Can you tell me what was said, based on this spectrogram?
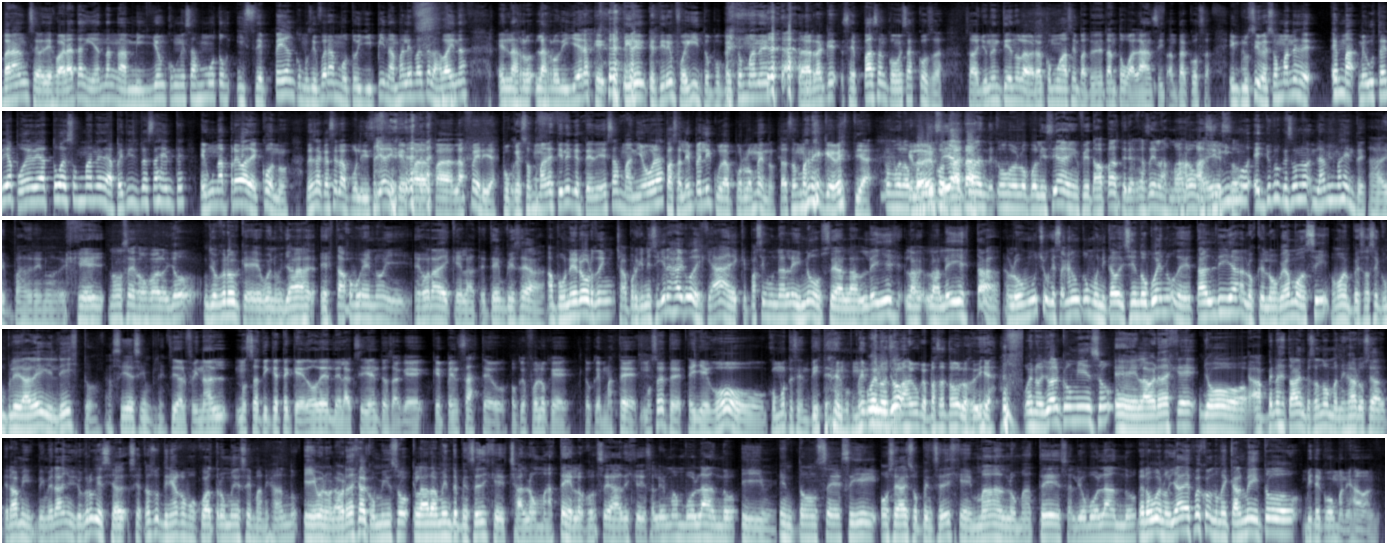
van, se desbaratan y andan a millón con esas motos y se pegan como si fueran MotoGP. Nada más les faltan las vainas en las, ro- las rodilleras que, que tiren, que tiren fueguito. Porque estos manes, la verdad que se pasan con esas cosas. O sea, yo no entiendo la verdad cómo hacen para tener tanto balance y tanta cosa. Inclusive esos manes de... Es más, me gustaría poder ver a todos esos manes de apetito toda esa gente en una prueba de cono. De esa que hace la policía y que para, para la feria. Porque esos manes tienen que tener esas maniobras para salir en película, por lo menos. O sea, son manes que bestia. Como los policías, como los policías en Fiesta Patria que hacen las maromas Así y eso. mismo, eh, yo creo que son lo- la misma gente. Ay, padre, no, es que, no sé, Juan Pablo, yo, yo creo que, bueno, ya está bueno y es hora de que la TT empiece a, a poner orden, o sea, porque ni siquiera es algo de que, ah, de que pasen una ley, no, o sea, la ley, es- la, la ley está, lo mucho que salga un comunicado diciendo, bueno, de tal día, los que los veamos así, vamos a empezar a cumplir la ley y listo, así de simple. Sí, al final, no sé a ti qué te quedó del, del accidente, o sea, qué, qué pensaste o qué fue lo que, lo que más te, no sé, te, te llegó o cómo te sentiste en el momento. Bueno, Eso yo- no es algo que pasa todos los días. Bueno, yo al comienzo, eh, la verdad es que yo apenas estaba empezando a manejar, o sea, era mi primer año. Yo creo que si, a- si acaso tenía como cuatro meses manejando. Y bueno, la verdad es que al comienzo claramente pensé, dije, chalo, maté, loco. O sea, dije, salió el man volando. Y entonces, sí, o sea, eso, pensé, dije, man, lo maté, salió volando. Pero bueno, ya después cuando me calmé y todo, ¿Viste cómo manejaban?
